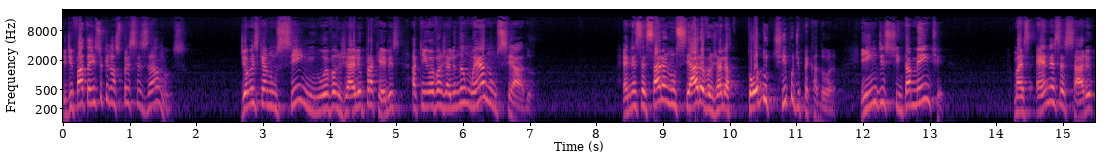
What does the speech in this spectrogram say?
E de fato é isso que nós precisamos de homens que anunciem o evangelho para aqueles a quem o evangelho não é anunciado. É necessário anunciar o evangelho a todo tipo de pecador, indistintamente. Mas é necessário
